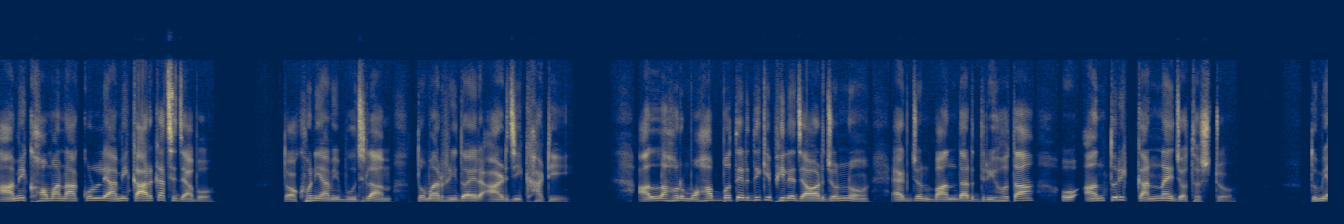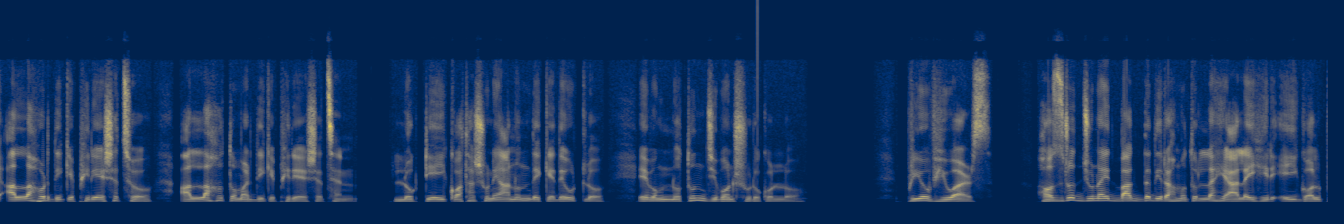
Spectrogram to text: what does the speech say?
আমি ক্ষমা না করলে আমি কার কাছে যাব? তখনই আমি বুঝলাম তোমার হৃদয়ের আর্জি খাঁটি। আল্লাহর মহাব্বতের দিকে ফিরে যাওয়ার জন্য একজন বান্দার দৃঢ়তা ও আন্তরিক কান্নায় যথেষ্ট। তুমি আল্লাহর দিকে ফিরে এসেছ, আল্লাহ তোমার দিকে ফিরে এসেছেন। লোকটি এই কথা শুনে আনন্দে কেঁদে উঠল এবং নতুন জীবন শুরু করল। প্রিয় ভিউয়ার্স, হজরত জুনাইদ বাগদাদি রহমতুল্লাহি আলাইহির এই গল্প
